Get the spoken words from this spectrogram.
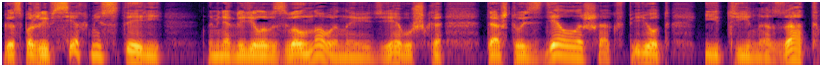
госпожи всех мистерий, на меня глядела взволнованная девушка, та, что сделала шаг вперед и три назад,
